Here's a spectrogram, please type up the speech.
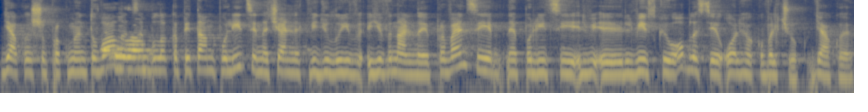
Дякую, що прокоментували. Дякую Це була капітан поліції, начальник відділу ювенальної превенції е, поліції Львів- Львівської області Ольга Ковальчук. Дякую.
